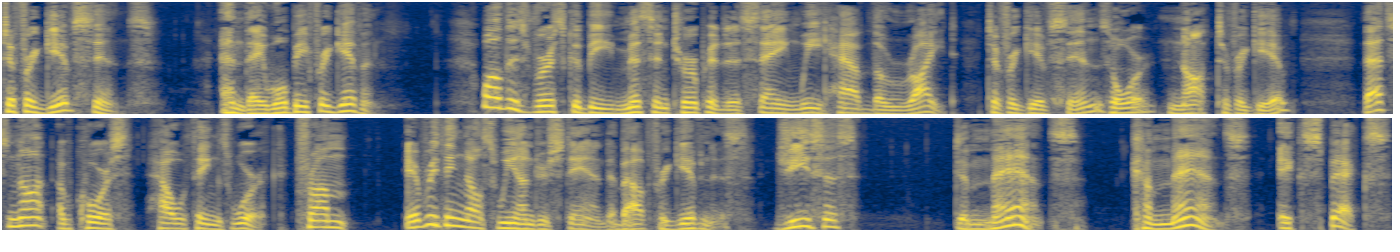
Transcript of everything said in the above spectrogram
to forgive sins, and they will be forgiven. While this verse could be misinterpreted as saying we have the right to forgive sins or not to forgive, that's not, of course, how things work. From everything else we understand about forgiveness, Jesus demands, commands, expects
